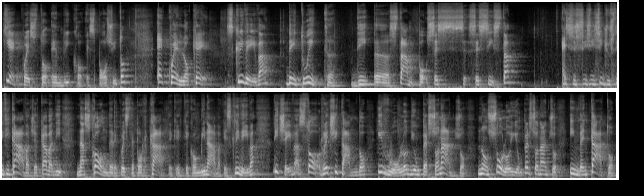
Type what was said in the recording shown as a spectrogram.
Chi è questo Enrico Esposito? È quello che scriveva dei tweet di eh, stampo sess sessista e si, si, si, giustificava, cercava di nascondere queste porcate che, che, combinava, che scriveva, diceva sto recitando il ruolo di un personaggio, non solo io, un personaggio inventato,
